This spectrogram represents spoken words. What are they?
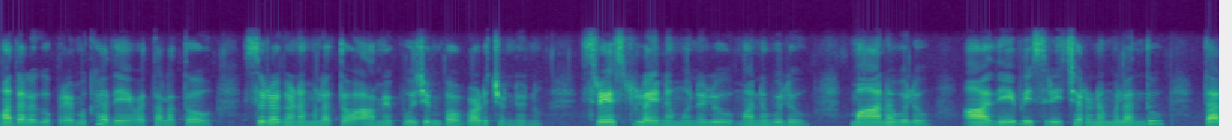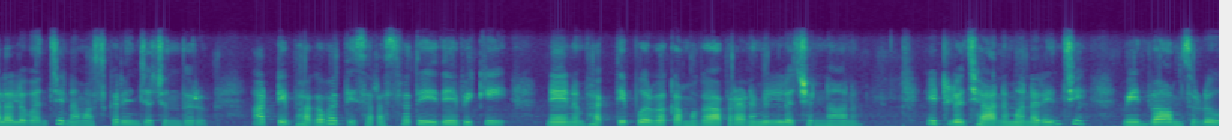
మొదలగు ప్రముఖ దేవతలతో సురగణములతో ఆమె పూజింపబడుచుండును. శ్రేష్ఠులైన మునులు మనువులు మానవులు ఆ దేవి శ్రీచరణములందు తలలు వంచి నమస్కరించుచుందురు. అట్టి భగవతి శ్రీదేవికి నేను భక్తిపూర్వకముగా ప్రణమిల్లుచున్నాను. ఇట్లు ధ్యానమునరించి విద్వాంసుడు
